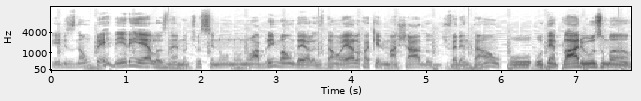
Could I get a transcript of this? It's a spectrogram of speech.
eles não perderem elas, né? Não, tipo assim, não, não, não abrir mão delas. Então ela com aquele machado diferentão, o, o templário usa uma,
